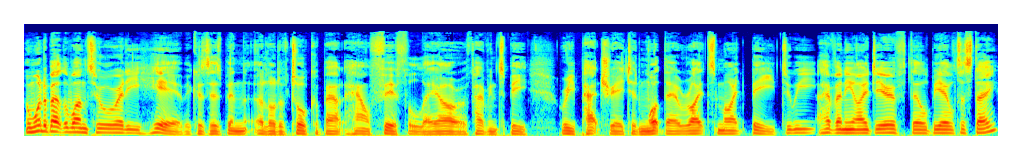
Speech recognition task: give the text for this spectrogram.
And what about the ones who are already here? Because there's been a lot of talk about how fearful they are of having to be repatriated and what their rights might be. Do we have any idea if they'll be able to stay?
